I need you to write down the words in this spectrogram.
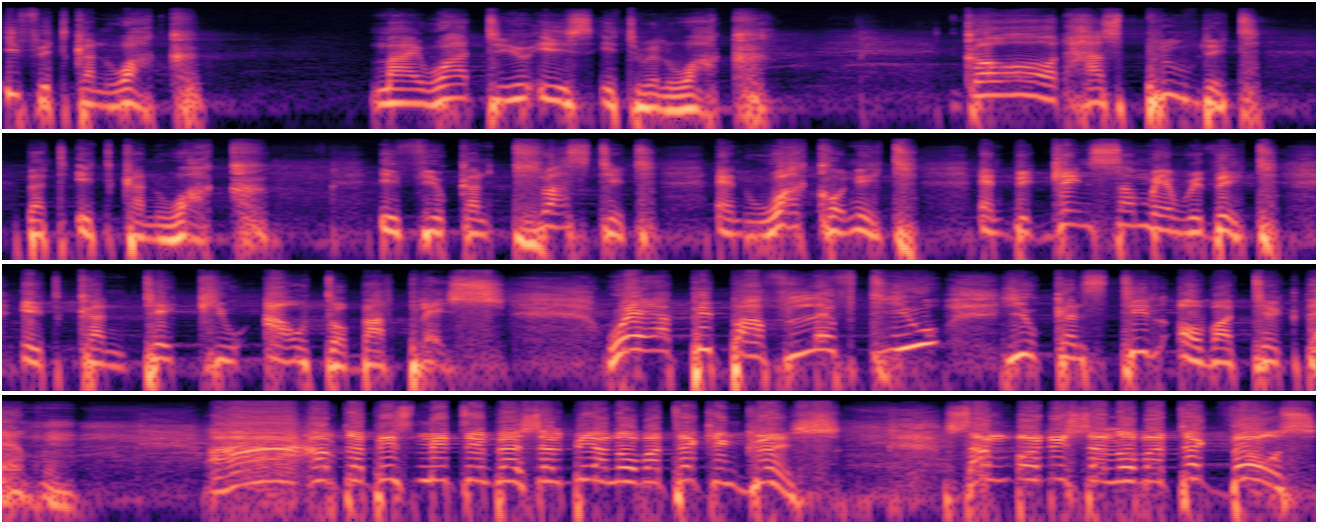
if it can work. My word to you is it will work. God has proved it that it can work. If you can trust it and work on it and begin somewhere with it, it can take you out of that place. Where people have left you, you can still overtake them. Ah, after this meeting, there shall be an overtaking grace. Somebody shall overtake those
